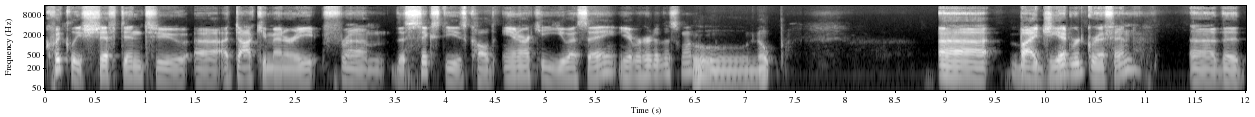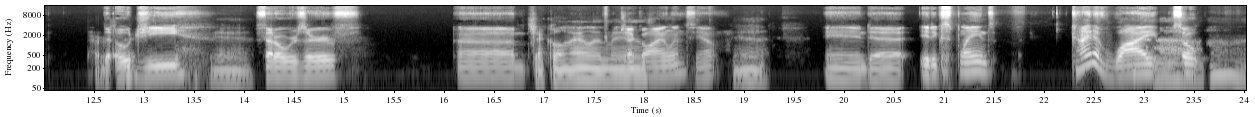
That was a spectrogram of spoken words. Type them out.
quickly shift into uh, a documentary from the 60s called anarchy usa you ever heard of this one Ooh, nope. uh by g edward griffin uh the the og Yeah. federal reserve um Jekyll Island, man. jekyll island yeah Yeah. and uh it explains kind of why so Ah,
